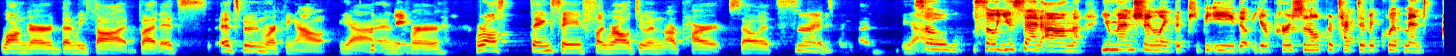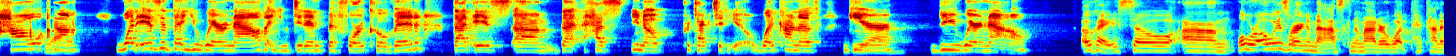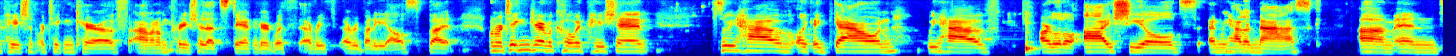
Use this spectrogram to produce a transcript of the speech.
longer than we thought, but it's it's been working out. Yeah, okay. and we're we're all staying safe, like we're all doing our part. So it's good. it's been good yeah so so you said um you mentioned like the ppe the, your personal protective equipment how yeah. um what is it that you wear now that you didn't before covid that is um that has you know protected you what kind of gear yeah. do you wear now Okay, so um, well, we're always wearing a mask, no matter what p- kind of patient we're taking care of, um, and I'm pretty sure that's standard with every everybody else. But when we're taking care of a COVID patient, so we have like a gown, we have our little eye shields and we have mm-hmm. a mask um, and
